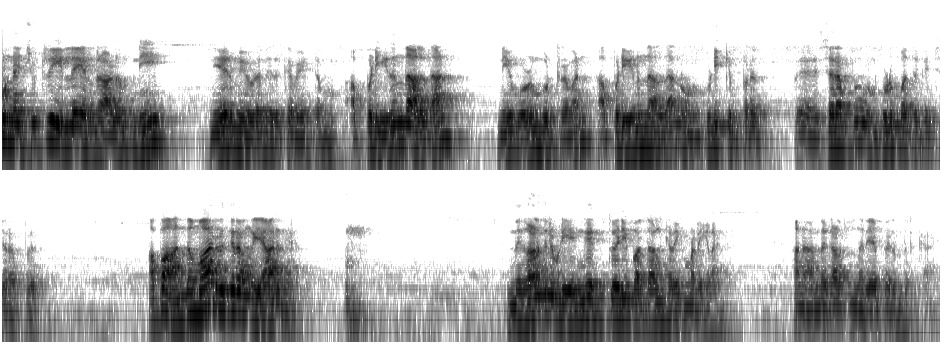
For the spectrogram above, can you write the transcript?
உன்னை சுற்றி இல்லை என்றாலும் நீ நேர்மையுடன் இருக்க வேண்டும். அப்படி இருந்தால்தான் நீ ஒழுங்குற்றவன். அப்படி இருந்தால்தான் உன் குடிக்கு பிற சிறப்பு உன் குடும்பத்துக்கு சிறப்பு. அப்போ அந்த மாதிரி இருக்கிறவங்க யாருங்க? இந்த காலத்தில் இப்படி எங்கே தேடி பார்த்தாலும் கிடைக்க மாட்டேங்கிறாங்க. ஆனால் அந்த காலத்தில் நிறைய பேர் இருந்திருக்காங்க.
